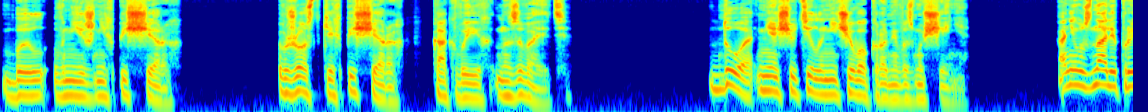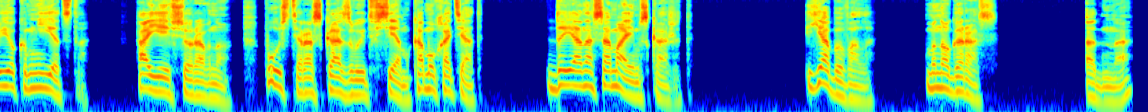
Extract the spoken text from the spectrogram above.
был в нижних пещерах?» «В жестких пещерах, как вы их называете?» Дуа не ощутила ничего, кроме возмущения. Они узнали про ее камнеедство — а ей все равно. Пусть рассказывают всем, кому хотят. Да и она сама им скажет. Я бывала. Много раз. «Одна?»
